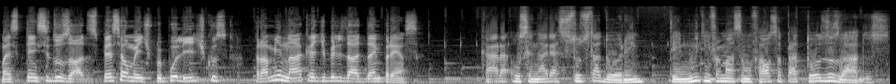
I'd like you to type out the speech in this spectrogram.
mas que têm sido usados especialmente por políticos para minar a credibilidade da imprensa. Cara, o cenário é assustador, hein? Tem muita informação falsa para todos os lados.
